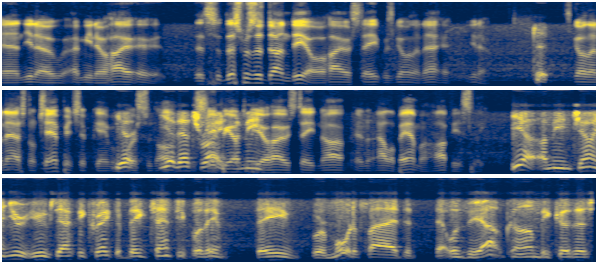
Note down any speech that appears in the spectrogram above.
And, you know, I mean, Ohio, uh, this, this was a done deal. Ohio State was going to, the, you know, it's going to the national championship game, of yeah, course. Yeah, that's right. Up I to mean, be Ohio State and, and Alabama, obviously. Yeah, I mean, John, you're you're exactly correct. The Big Ten people they they were mortified that that was the outcome because it's,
